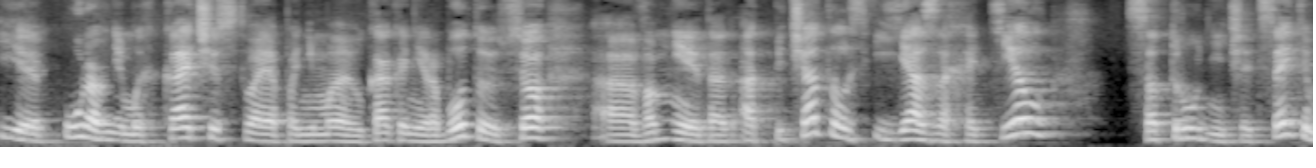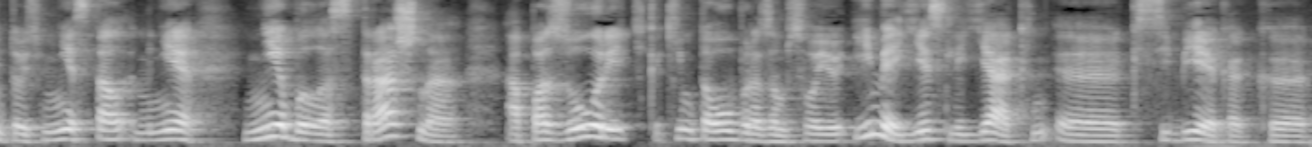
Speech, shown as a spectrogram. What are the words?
и уровнем их качества, я понимаю, как они работают, все э, во мне это отпечаталось, и я захотел сотрудничать с этим, то есть мне, стал, мне не было страшно опозорить каким-то образом свое имя, если я к, э, к себе как э,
